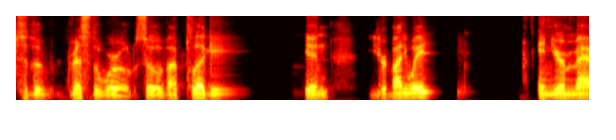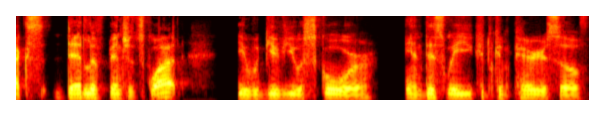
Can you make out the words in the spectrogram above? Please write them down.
to the rest of the world. So if I plug in your body weight and your max deadlift, bench, and squat, it would give you a score, and this way you can compare yourself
